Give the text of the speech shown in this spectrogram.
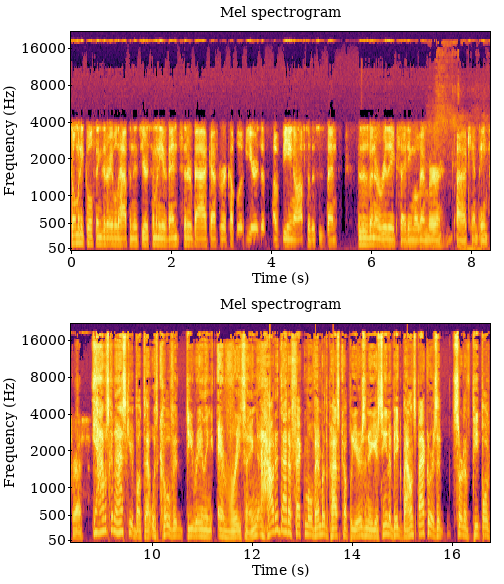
so many cool things that are able to happen this year. So many events that are back after a couple of years of, of being off. So this has been this has been a really exciting Movember uh, campaign for us. Yeah, I was going to ask you about that with COVID derailing everything. How did that affect Movember the past couple of years? And are you seeing a big bounce back, or is it sort of people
